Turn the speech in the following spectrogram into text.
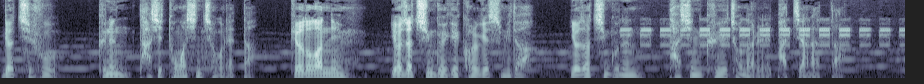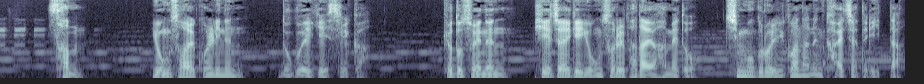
며칠 후 그는 다시 통화 신청을 했다. 교도관님, 여자친구에게 걸겠습니다. 여자친구는 다신 그의 전화를 받지 않았다. 3. 용서할 권리는 누구에게 있을까? 교도소에는 피해자에게 용서를 받아야 함에도 침묵으로 일관하는 가해자들이 있다.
